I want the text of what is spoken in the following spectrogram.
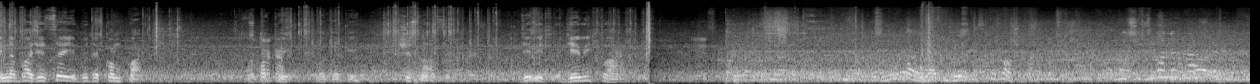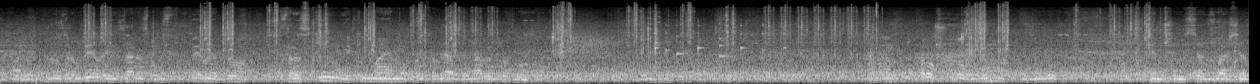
І на базі цієї буде компакт. Отакий. Отакий. 16. 9, 9 пар. Розробили і зараз приступили до зразків, які маємо поставляти на випробування. 62 зараз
